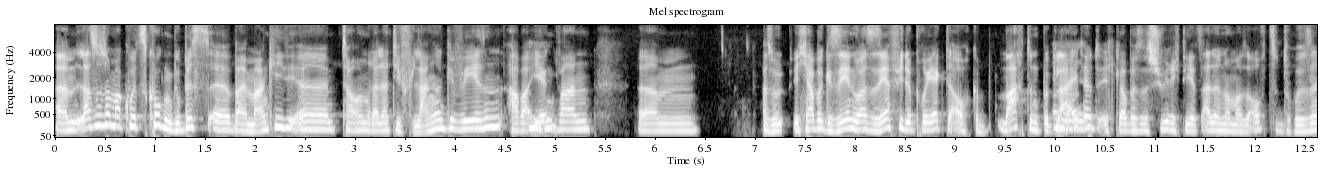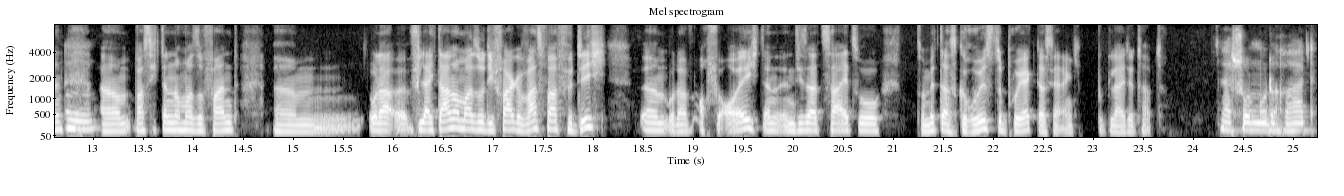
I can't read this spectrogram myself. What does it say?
Ähm, lass uns doch mal kurz gucken. Du bist äh, bei Monkey äh, Town relativ lange gewesen, aber mhm. irgendwann, ähm, also ich habe gesehen, du hast sehr viele Projekte auch gemacht und begleitet. Mhm. Ich glaube, es ist schwierig, die jetzt alle nochmal so aufzudröseln. Mhm. Ähm, was ich dann nochmal so fand, ähm, oder äh, vielleicht da nochmal so die Frage, was war für dich ähm, oder auch für euch dann in dieser Zeit so somit das größte Projekt, das ihr eigentlich begleitet habt? Ja, schon moderat.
